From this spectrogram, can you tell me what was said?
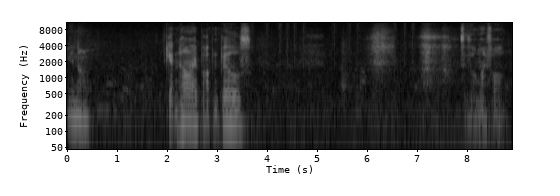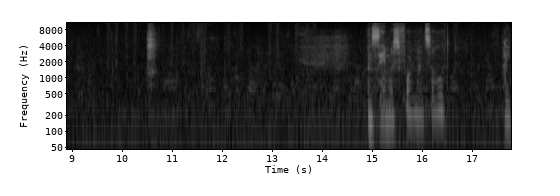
you know. Getting high, popping pills. This is all my fault. When Sam was four months old, I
